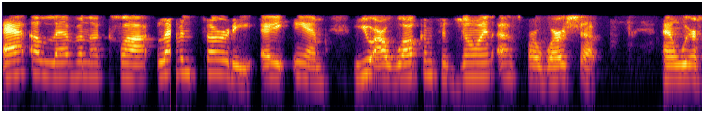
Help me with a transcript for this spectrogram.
at 11 o'clock, 11.30 a.m. You are welcome to join us for worship. And we're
